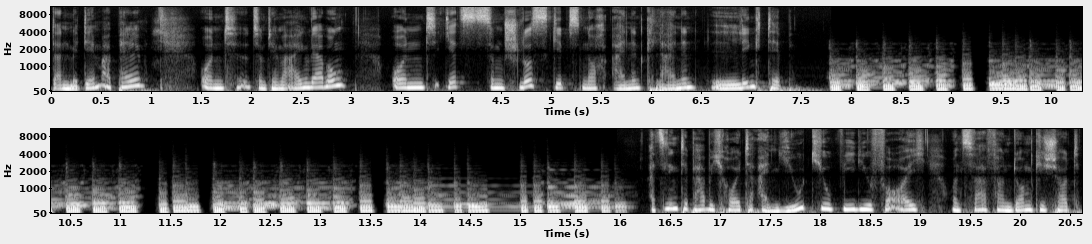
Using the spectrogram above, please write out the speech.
dann mit dem Appell und zum Thema Eigenwerbung. Und jetzt zum Schluss gibt es noch einen kleinen Link-Tipp. Als Link-Tipp habe ich heute ein YouTube-Video für euch und zwar von Dom Quixote.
